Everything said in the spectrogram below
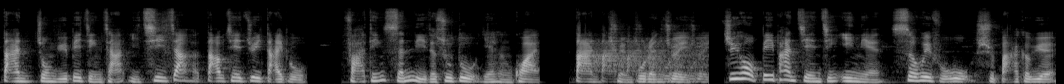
丹终于被警察以欺诈和盗窃罪逮捕。法庭审理的速度也很快，丹全部认罪，最后被判监禁一年，社会服务十八个月。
